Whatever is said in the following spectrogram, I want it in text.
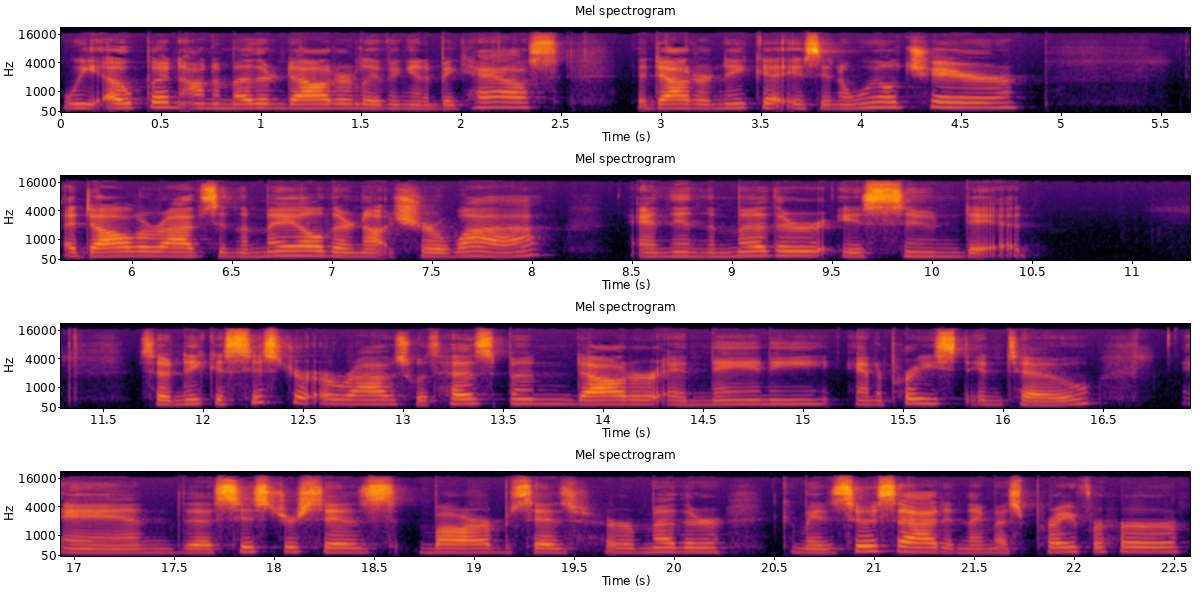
We open on a mother and daughter living in a big house. The daughter, Nika, is in a wheelchair. A doll arrives in the mail, they're not sure why, and then the mother is soon dead. So Nika's sister arrives with husband, daughter, and nanny, and a priest in tow, and the sister says, Barb says her mother committed suicide and they must pray for her.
